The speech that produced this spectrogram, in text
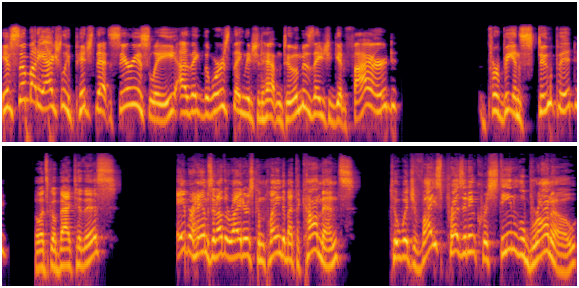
if somebody actually pitched that seriously? I think the worst thing that should happen to them is they should get fired for being stupid. But let's go back to this. Abrahams and other writers complained about the comments, to which Vice President Christine Lubrano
